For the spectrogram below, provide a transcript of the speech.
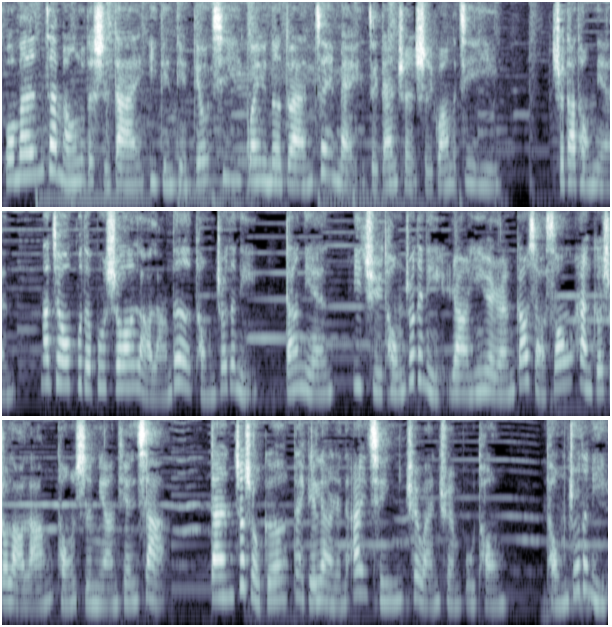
我们在忙碌的时代，一点点丢弃关于那段最美、最单纯时光的记忆。说到童年，那就不得不说老狼的《同桌的你》。当年一曲《同桌的你》让音乐人高晓松和歌手老狼同时名扬天下，但这首歌带给两人的爱情却完全不同。《同桌的你》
